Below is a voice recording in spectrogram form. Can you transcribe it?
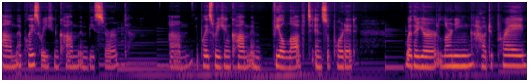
um, a place where you can come and be served, um, a place where you can come and feel loved and supported. Whether you're learning how to pray,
